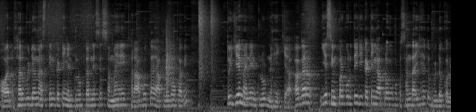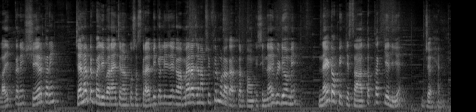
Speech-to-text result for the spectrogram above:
और हर वीडियो में अस्तिन कटिंग इंक्लूड करने से समय ख़राब होता है आप लोगों का भी। तो ये मैंने इंक्लूड नहीं किया। अगर ये सिंपल कुर्ती की कटिंग आप लोगों को पसंद आई है तो वीडियो को लाइक करें शेयर करें। चैनल पे पहली बार आए चैनल को सब्सक्राइब भी कर लीजिएगा। मैं राजन आपसे फिर मुलाकात करता हूँ किसी नए वीडियो में, नए टॉपिक के साथ। तब तक के लिए जय हिंद।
